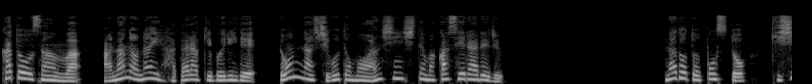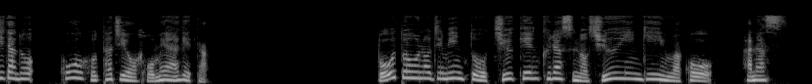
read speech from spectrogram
加藤さんは穴のない働きぶりでどんな仕事も安心して任せられる。などとポスト、岸田の候補たちを褒め上げた。冒頭の自民党中堅クラスの衆院議員はこう、話す。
